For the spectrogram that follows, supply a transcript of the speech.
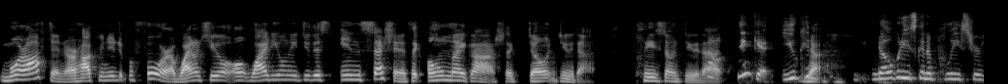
more often? Or how come you do it before? Why don't you, oh, why do you only do this in session? It's like, oh my gosh, like, don't do that. Please don't do that. No, think it. You can, yeah. nobody's going to police your,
